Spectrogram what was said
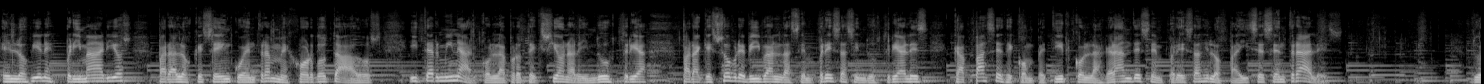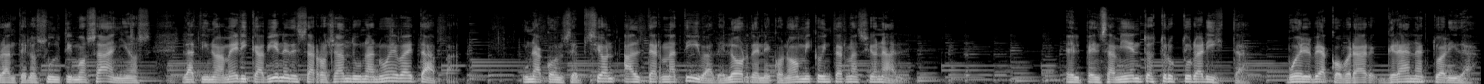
en los bienes primarios para los que se encuentran mejor dotados y terminar con la protección a la industria para que sobrevivan las empresas industriales capaces de competir con las grandes empresas de los países centrales. Durante los últimos años, Latinoamérica viene desarrollando una nueva etapa, una concepción alternativa del orden económico internacional. El pensamiento estructuralista vuelve a cobrar gran actualidad.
